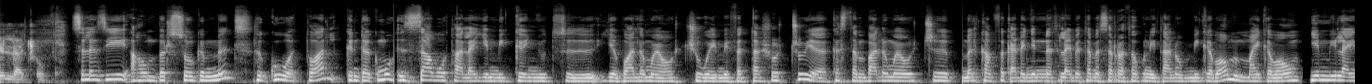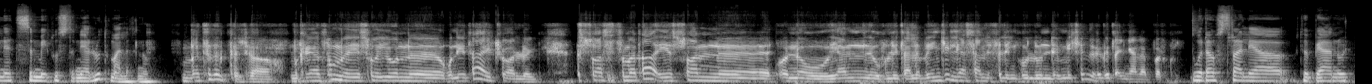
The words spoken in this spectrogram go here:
የላቸውም። ስለዚህ አሁን በእርሶ ግምት ህጉ ወጥቷል፣ ግን ደግሞ እዛ ቦታ ላይ የሚገኙት የባለሙያዎቹ ወይም የፈታሾቹ የከስተም ባለሙያዎች መልካም ፈቃደኝነት ላይ በተመሰረተ ሁኔታ ነው የሚገባውም የማይገባውም የሚል አይነት ስሜት ውስጥ ነው ያሉት ማለት ነው። በትክክል ምክንያቱም የሰውየውን ሁኔታ አይቼዋለሁኝ። እሷ ስትመጣ የእሷን ነው ያን ሁሉ የጣለብኝ እንጂ ሊያሳልፍልኝ ሁሉ እንደሚችል እርግጠኛ ነበርኩኝ። ወደ አውስትራሊያ ኢትዮጵያውያኖች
